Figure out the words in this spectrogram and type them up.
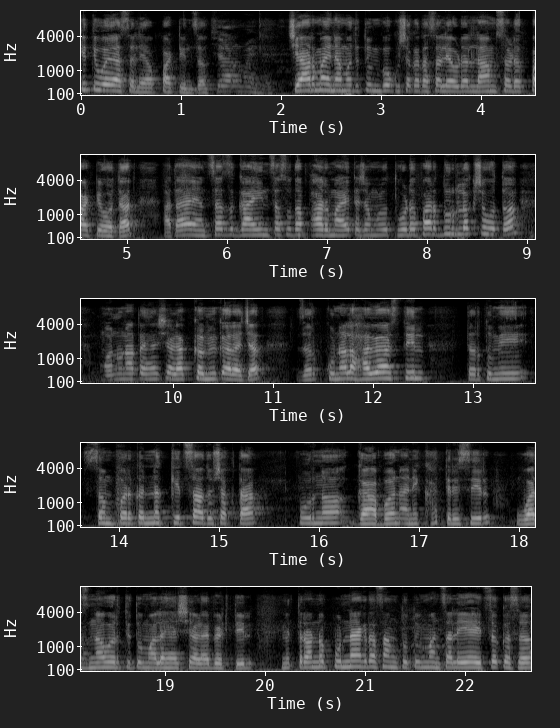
किती वय असेल ह्या पाटींचं चार महिने. चार महिन्यामध्ये तुम्ही बघू शकत असाल एवढ्या लांब सडक पाटे होतात. आता यांचाच गायींचा सुद्धा फार्म आहे त्याच्यामुळे थोडंफार दुर्लक्ष होतं. म्हणून आता ह्या शेळ्या कमी करायच्यात. जर कुणाला हव्या असतील तर तुम्ही संपर्क नक्कीच साधू शकता. पूर्ण गाभण आणि खात्रीशीर वजनावरती तुम्हाला ह्या शेळ्या भेटतील. मित्रांनो पुन्हा एकदा सांगतो तुम्ही माणसाला यायचं कसं?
